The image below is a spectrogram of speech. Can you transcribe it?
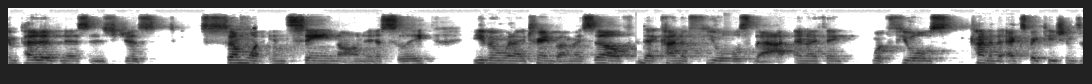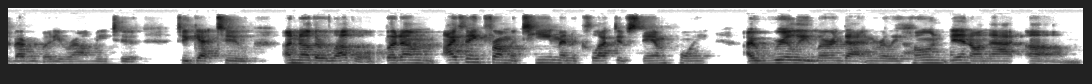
competitiveness is just somewhat insane, honestly. Even when I train by myself, that kind of fuels that. And I think what fuels kind of the expectations of everybody around me to to get to another level. But um, I think from a team and a collective standpoint, I really learned that and really honed in on that um,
